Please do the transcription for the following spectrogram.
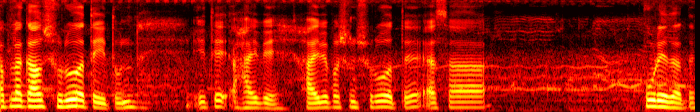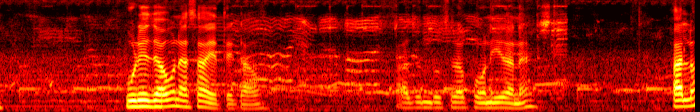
आपला गाव सुरू होते इथून. इथे हायवे हायवेपासून सुरू होते. असा पुढे जाते. पुढे जाऊन असा येते गाव. अजून दुसरा फोन येणार नाही. हॅलो?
